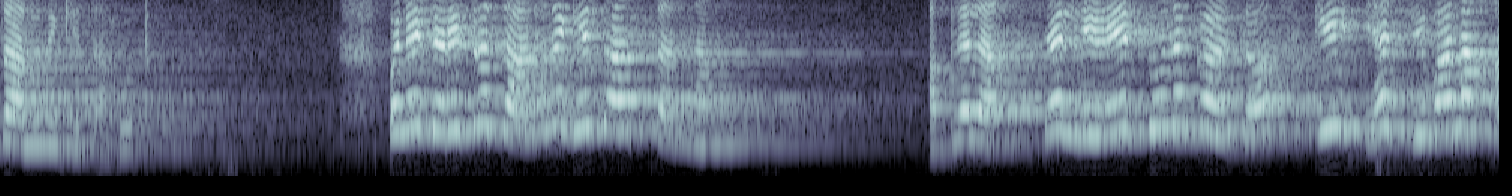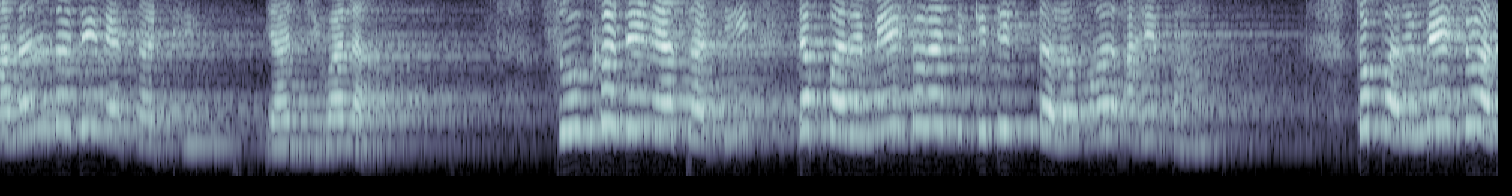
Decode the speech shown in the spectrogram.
जाणून घेत आहोत. पण हे चरित्र जाणून घेत असताना आपल्याला या लिळेतून कळतं की ह्या जीवाला आनंद देण्यासाठी या जीवाला सुख देण्यासाठी त्या परमेश्वराची किती तळमळ आहे पहा. तो परमेश्वर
